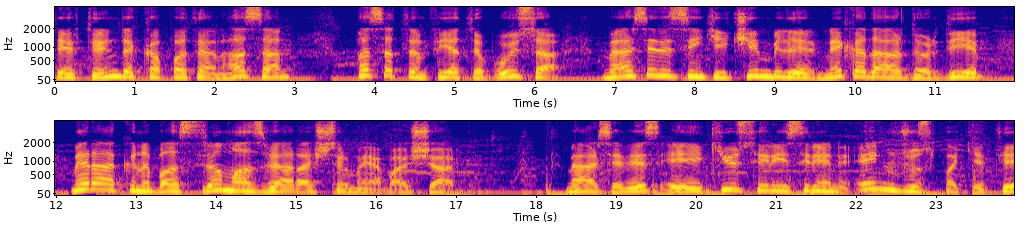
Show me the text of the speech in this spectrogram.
defterini de kapatan Hasan, Passat'ın fiyatı buysa Mercedes'inki kim bilir ne kadardır deyip merakını bastıramaz ve araştırmaya başlar. Mercedes E200 serisinin en ucuz paketi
